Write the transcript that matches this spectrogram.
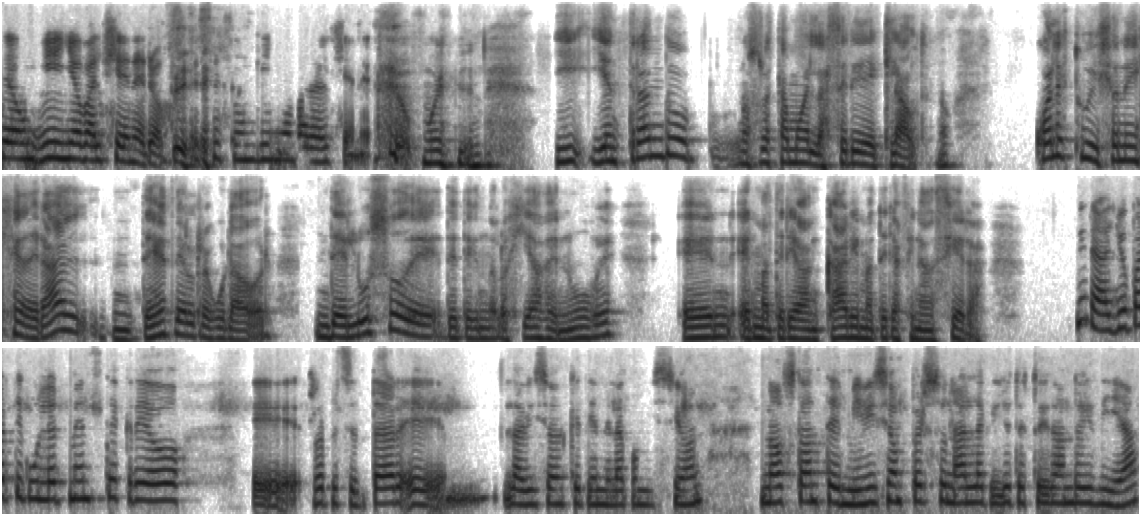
es un guiño para el género. Ese es un guiño para el género. Muy bien. Y, y, entrando, nosotros estamos en la serie de cloud, ¿no? ¿Cuál es tu visión en general desde el regulador del uso de, tecnologías de nube en, materia bancaria y materia financiera? Mira, yo particularmente creo eh, representar eh, la visión que tiene la comisión. No obstante, mi visión personal, la que yo te estoy dando hoy día,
